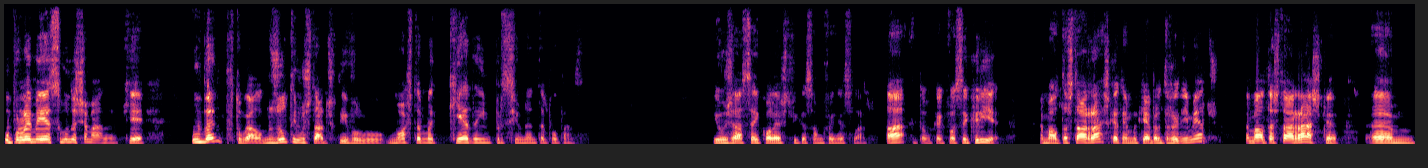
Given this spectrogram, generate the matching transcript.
O problema é a segunda chamada, que é o Banco de Portugal, nos últimos dados que divulgou, mostra uma queda impressionante da poupança. Eu já sei qual é a justificação que vem desse lado. Ah, então o que é que você queria? A malta está à rasca, tem uma quebra de rendimentos, a malta está à rasca, um, uh,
